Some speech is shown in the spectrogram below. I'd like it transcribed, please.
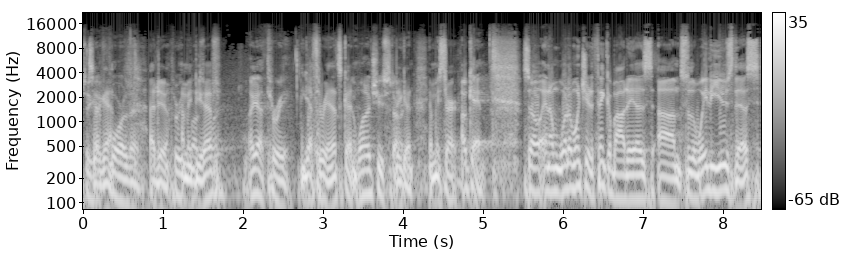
so you so got again, four then. I do. Three How many do you have? One? I got three. You got three. That's good. Why don't you start? Be good. Let me start. Okay. So, and what I want you to think about is um, so the way to use this.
